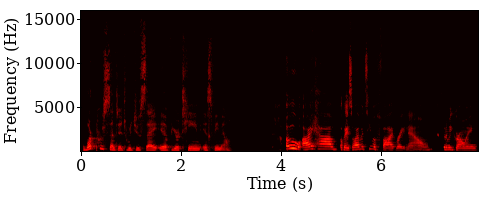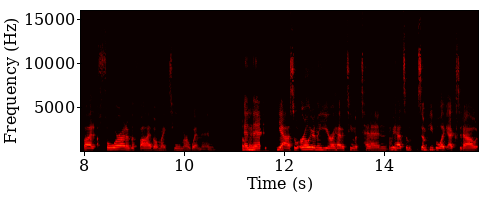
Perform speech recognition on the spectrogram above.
What percentage would you say if your team is female? Oh, I have okay, so I have a team of five right now. It's gonna be growing, but four out of the five on my team are women. Okay. And then yeah, so earlier in the year I had a team of 10. We had some some people like exit out.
